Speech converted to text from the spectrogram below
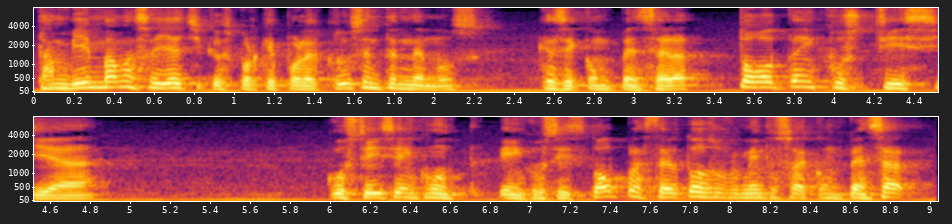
también va más allá, chicos, porque por la cruz entendemos que se compensará toda injusticia, justicia injusticia. Todo placer, todo sufrimiento se va a compensar.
